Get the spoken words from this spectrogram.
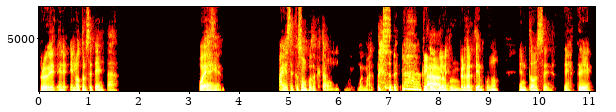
pero el, el, otro 70, pues hay veces que son cosas que están muy, muy mal. claro. Pues. perder tiempo, ¿no? Entonces, este,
